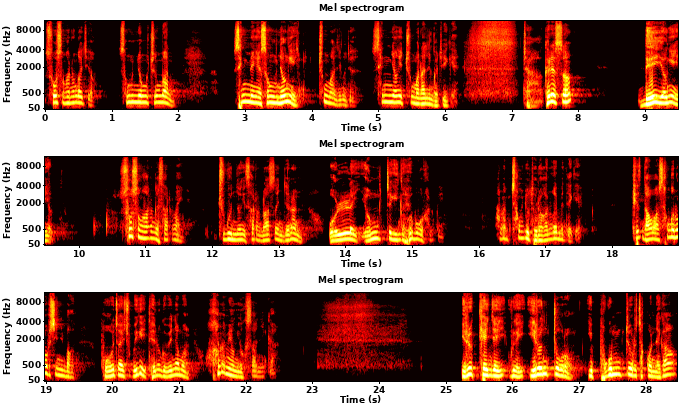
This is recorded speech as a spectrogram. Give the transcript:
소송하는 거죠. 성령 충만, 생명의 성령이 충만해진 거죠. 생명이 충만해진 거죠, 이게. 자, 그래서 내 영이 소송하는 게 살아나요. 죽은 영이 살아나서 이제는 원래 영적인 가 회복을 하는 거예요. 하나님 창조 돌아가는 겁니다, 이게. 그래서 나와 상관없이 막 보호자의 축복 이게 되는 거 왜냐면 하나님의 역사니까. 이렇게 이제 우리가 이런 쪽으로 이 복음 쪽으로 자꾸 내가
